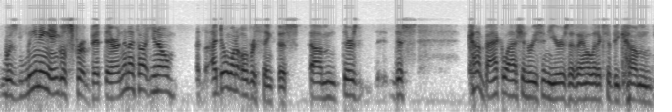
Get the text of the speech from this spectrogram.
was leaning Ingles for a bit there, and then I thought, you know, I don't want to overthink this. Um, there's this kind of backlash in recent years as analytics have become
